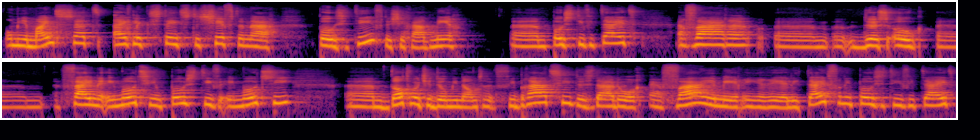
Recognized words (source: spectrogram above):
om je mindset eigenlijk steeds te shiften naar positief. Dus je gaat meer um, positiviteit ervaren. Um, dus ook um, fijne emotie, een positieve emotie. dat wordt je dominante vibratie. Dus daardoor ervaar je meer in je realiteit van die positiviteit.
